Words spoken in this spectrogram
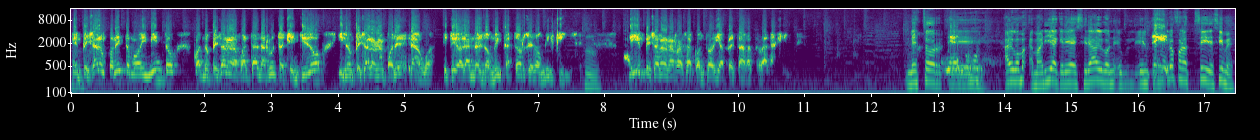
Empezaron con este movimiento cuando empezaron a faltar la ruta 82 y no empezaron a poner agua. Estoy hablando del 2014-2015. Mm. Ahí empezaron a arrasar con todo y a apretar a toda la gente. Néstor, eh, algo María quería decir algo. El, micrófono, sí, decime.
